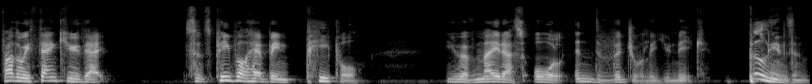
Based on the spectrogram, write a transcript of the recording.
Father, we thank you that since people have been people, you have made us all individually unique. Billions and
